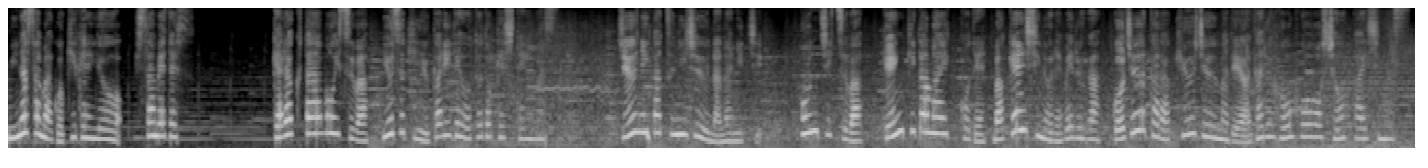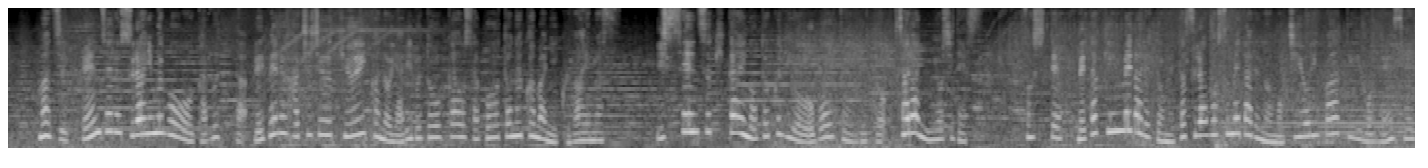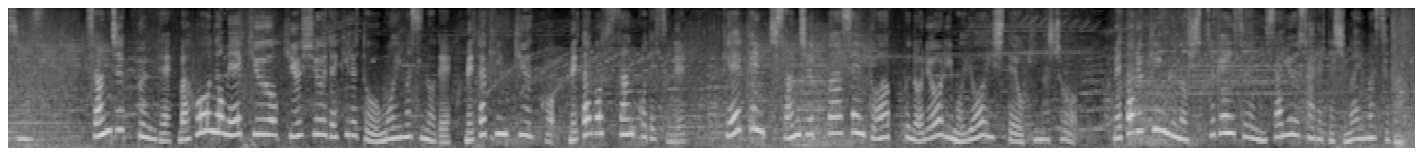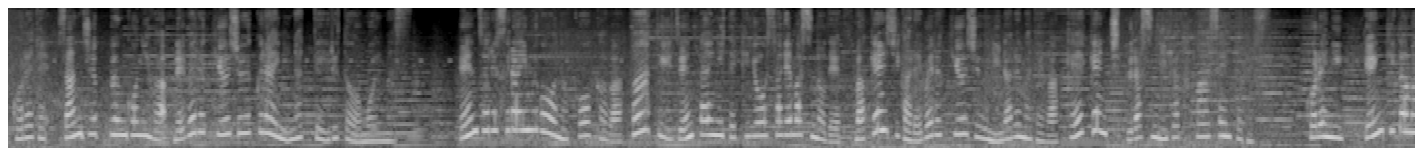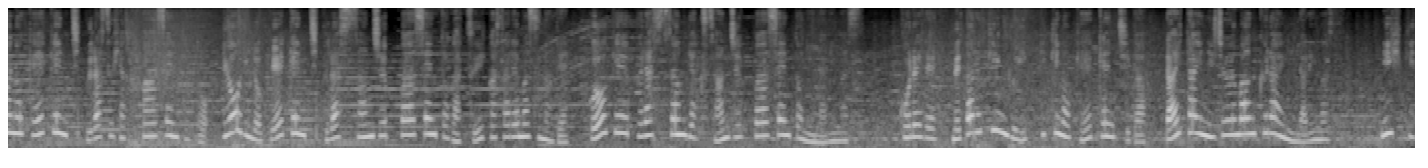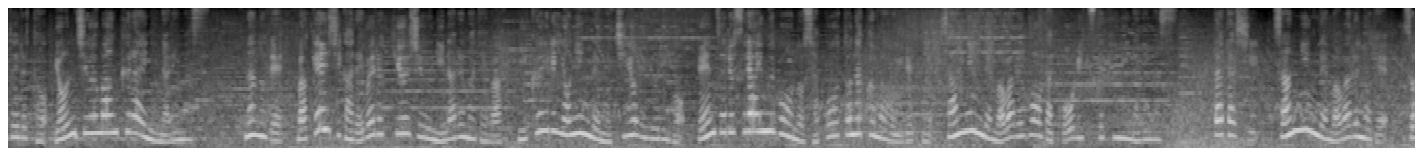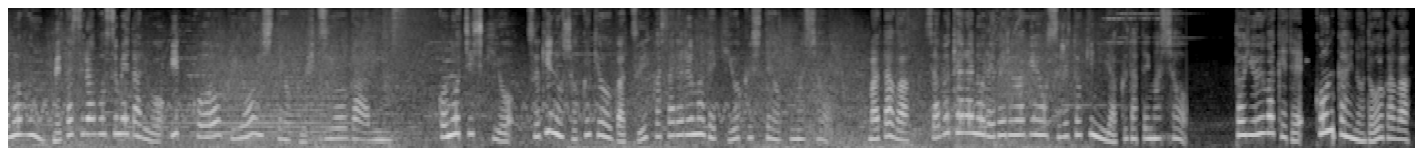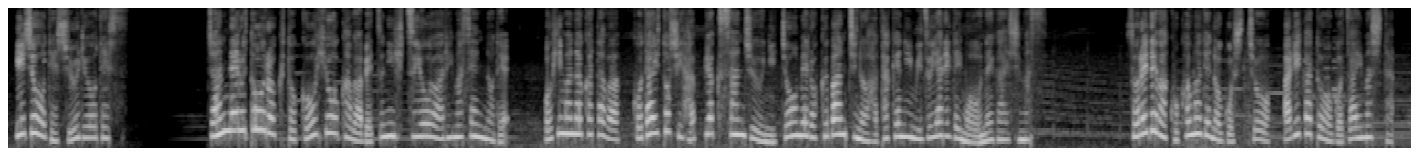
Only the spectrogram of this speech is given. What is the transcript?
皆様ごきげんよう、ひさめです。キャラクターボイスは、ゆずきゆかりでお届けしています。12月27日、本日は元気玉1個で魔剣士のレベルが50から90まで上がる方法を紹介します。まず、エンゼルスライム棒をかぶったレベル89以下の槍舞踏家をサポート仲間に加えます。一戦好き会の特技を覚えていると、さらに良しです。そして、メタ金メダルとメタスラボスメダルの持ち寄りパーティーを編成します。30分で魔法の迷宮を吸収できると思いますので、メタ金9個、メタボス3個ですね。経験値30%アップの料理も用意しておきましょう。メタルキングの出現数に左右されてしまいますが、これで30分後にはレベル90くらいになっていると思います。エンゼルスライム号の効果はパーティー全体に適用されますので、魔剣士がレベル90になるまでは経験値プラス200%です。これに元気玉の経験値プラス100%と料理の経験値プラス30%が追加されますので合計プラス330%になります。これでメタルキング1匹の経験値がだいたい20万くらいになります。2匹出ると40万くらいになります。なので、魔剣士がレベル90になるまでは、肉入り4人で持ち寄るよりも、エンゼルスライム棒のサポート仲間を入れて3人で回る方が効率的になります。ただし、3人で回るので、その分、メタスラボスメダルを1個多く用意しておく必要があります。この知識を次の職業が追加されるまで記憶しておきましょう。または、サブキャラのレベル上げをするときに役立てましょう。というわけで、今回の動画は以上で終了です。チャンネル登録と高評価は別に必要ありませんので、お暇な方は古代都市832丁目6番地の畑に水やりでもお願いします。それではここまでのご視聴ありがとうございました。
